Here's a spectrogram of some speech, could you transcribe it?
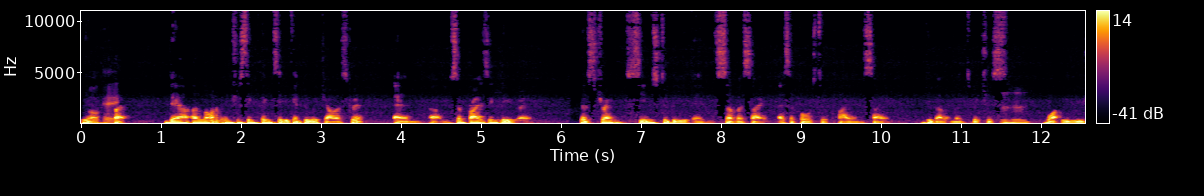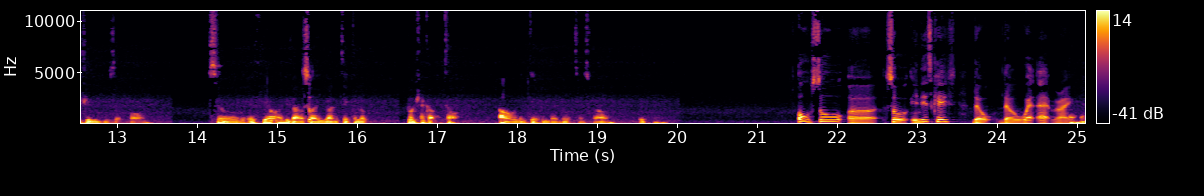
yeah. Okay. But there are a lot of interesting things that you can do with JavaScript, and um, surprisingly, right, the strength seems to be in server side as opposed to client side development, which is Mhm. what we usually use it for. So if you're a developer, So- you want to take a look, go check out the talk. I'll link it in the notes as well. Okay. Oh, so uh, so in this case, the the web app, right? Uh-huh.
